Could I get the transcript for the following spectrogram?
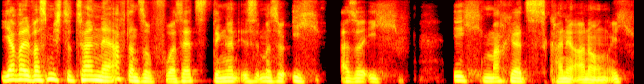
Ja, weil was mich total nervt an so Vorsetzdingern ist immer so, ich, also ich, ich mache jetzt, keine Ahnung, ich,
